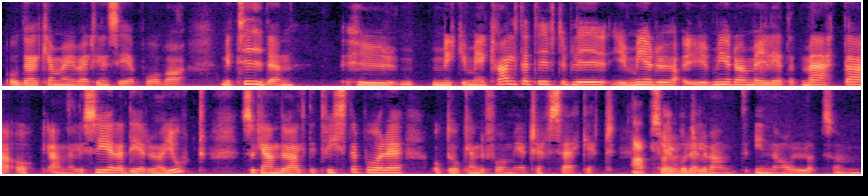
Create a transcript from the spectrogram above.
Och där kan man ju verkligen se på vad, med tiden, hur mycket mer kvalitativt det blir, ju mer, du, ju mer du har möjlighet att mäta och analysera det du har gjort så kan du alltid tvista på det och då kan du få mer träffsäkert Absolut. och relevant innehåll som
